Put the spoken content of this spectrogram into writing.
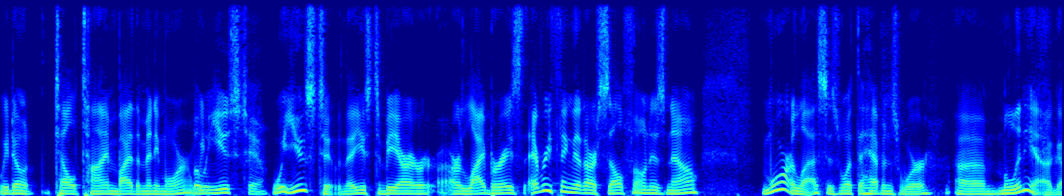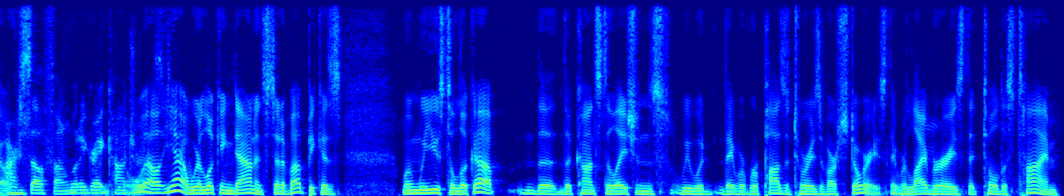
We don't tell time by them anymore. but we used to We used to. They used to be our our libraries. Everything that our cell phone is now, more or less, is what the heavens were uh, millennia ago. our cell phone what a great contrast well, yeah, we're looking down instead of up because when we used to look up, the the constellations we would they were repositories of our stories. They were libraries that told us time.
